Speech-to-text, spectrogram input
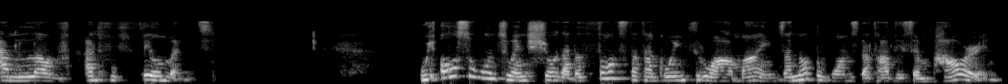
and love and fulfillment. We also want to ensure that the thoughts that are going through our minds are not the ones that are disempowering.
